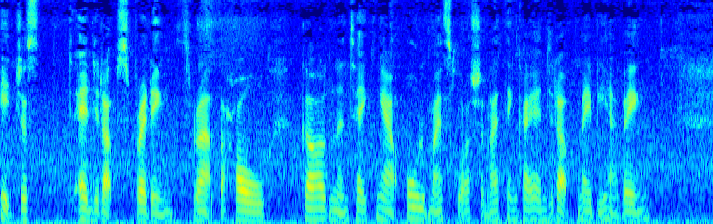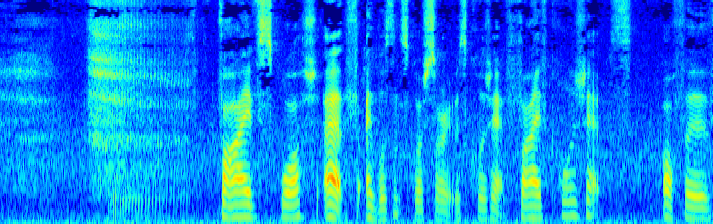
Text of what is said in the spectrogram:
it just ended up spreading throughout the whole garden and taking out all of my squash and I think I ended up maybe having five squash uh, it wasn't squash sorry it was courgette five courgettes off of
